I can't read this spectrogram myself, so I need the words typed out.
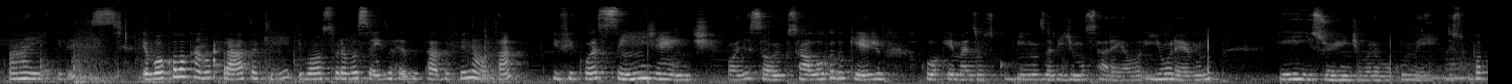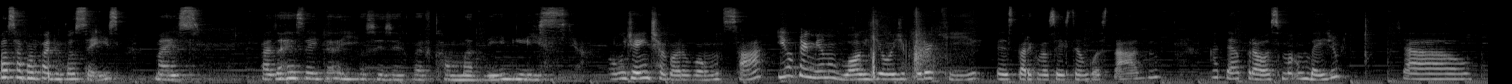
Ai, que delícia. Eu vou colocar no prato aqui e mostro pra vocês o resultado final, tá? E ficou assim, gente. Olha só, eu sou a louca do queijo. Coloquei mais uns cubinhos ali de mussarela e orégano. E é isso, gente. Agora eu vou comer. Desculpa passar vontade em vocês, mas faz a receita aí. Vocês verem que vai ficar uma delícia. Bom, gente, agora eu vou almoçar. E eu termino o vlog de hoje por aqui. Eu espero que vocês tenham gostado. Até a próxima. Um beijo. Tchau!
